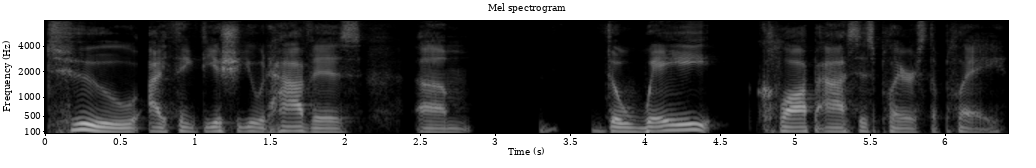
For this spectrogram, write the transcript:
Two, I think the issue you would have is um, the way Klopp asks his players to play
